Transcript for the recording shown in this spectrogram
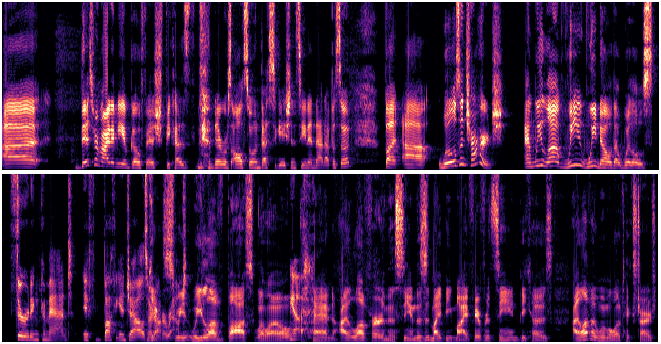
Uh, this reminded me of Go Fish because there was also an investigation scene in that episode. But uh, Willow's in charge, and we love we we know that Willow's third in command if Buffy and Giles are yes, not around. We we love Boss Willow, yeah. and I love her in this scene. This is, might be my favorite scene because I love it when Willow takes charge.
